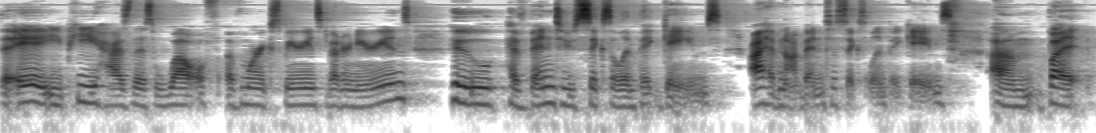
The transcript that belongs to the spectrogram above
the AAEP has this wealth of more experienced veterinarians who have been to six Olympic Games. I have not been to six Olympic Games. Um, but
